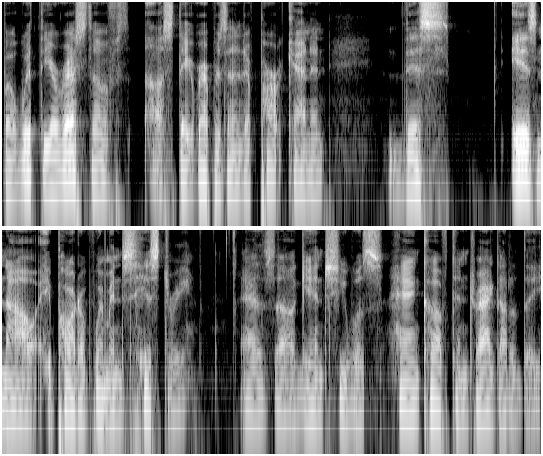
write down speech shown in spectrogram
But with the arrest of uh, State Representative Park Cannon, this is now a part of women's history. As uh, again, she was handcuffed and dragged out of the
